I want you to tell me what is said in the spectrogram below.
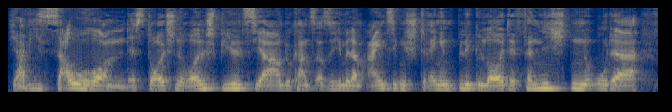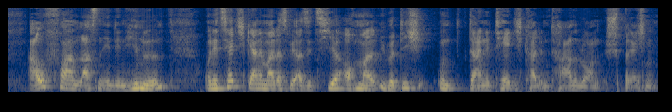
ja, wie Sauron des deutschen Rollenspiels, ja, und du kannst also hier mit einem einzigen strengen Blick Leute vernichten oder auffahren lassen in den Himmel. Und jetzt hätte ich gerne mal, dass wir also jetzt hier auch mal über dich und deine Tätigkeit im Tarnelorn sprechen.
